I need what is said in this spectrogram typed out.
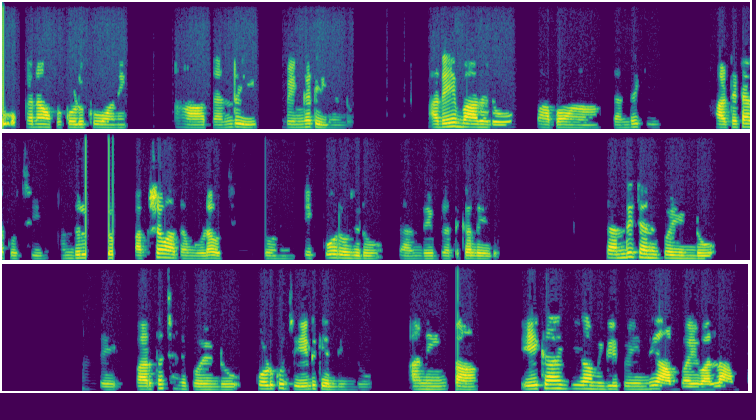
ఒక్కన ఒక కొడుకు అని ఆ తండ్రి బెంగటిల్లిండు. అదే బాధలో పాపం ఆ తండ్రికి హార్ట్ అటాక్ వచ్చి అందులో పక్షవాతం కూడా వచ్చింది. ఎక్కువ రోజులు తండ్రి బ్రతకలేదు. తండ్రి చనిపోయిండు. చూస్తే భర్త చనిపోయిండు కొడుకు జైలుకి వెళ్ళిండు అని ఇంకా ఏకాకిగా మిగిలిపోయింది ఆ అబ్బాయి వాళ్ళ అమ్మ.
